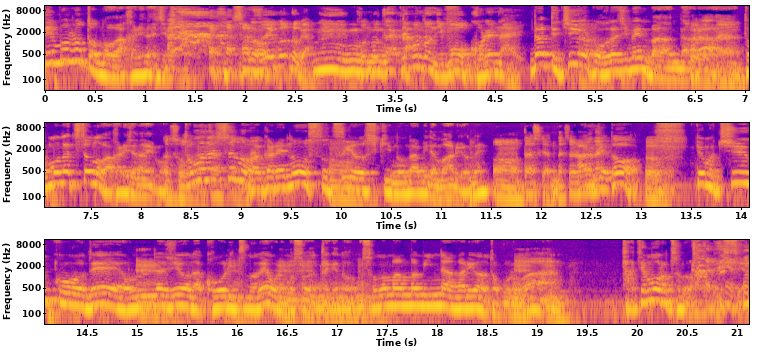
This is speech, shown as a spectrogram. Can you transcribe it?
建物との別れなんじゃない。そのそういうことが、んうんこの建物にもう来れない。だって中学同じメンバーなんだから、ね。友達との別れじゃないもん。友達との別れの卒業式の涙もあるよね。うん、確かにね。それあはね。るけど、うん。でも中高で同じような公立のね、俺もそうだったけど、そのまんまみんな上がるようなところは、建物との別れですよ。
